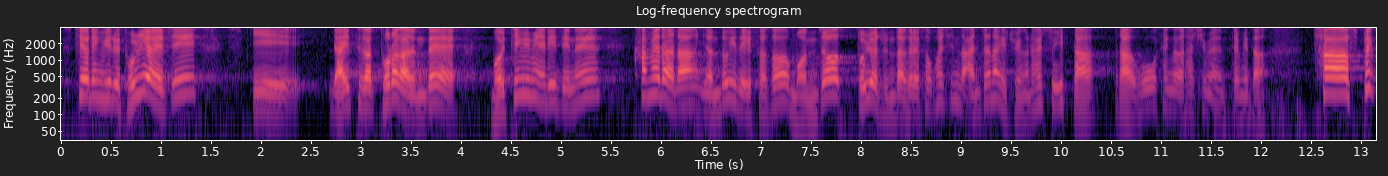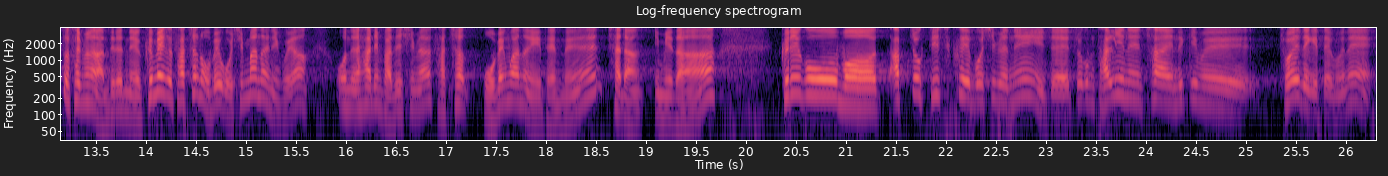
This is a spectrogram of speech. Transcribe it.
스티어링 휠을 돌려야지 이 라이트가 돌아가는데 멀티빔 LED는 카메라랑 연동이 돼 있어서 먼저 돌려준다. 그래서 훨씬 더 안전하게 주행을 할 수 있다라고 생각을 하시면 됩니다. 차 스펙도 설명을 안 드렸네요. 금액은 4,550만 원이고요. 오늘 할인 받으시면 4,500만 원이 되는 차량입니다. 그리고 뭐 앞쪽 디스크에 보시면은 이제 조금 달리는 차의 느낌을 줘야 되기 때문에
